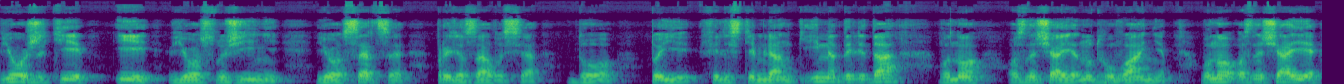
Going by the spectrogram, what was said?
в його житті і в його служінні. Його серце прив'язалося до тої філістимлянки. Ім'я Деліда, воно означає нудгування, воно означає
